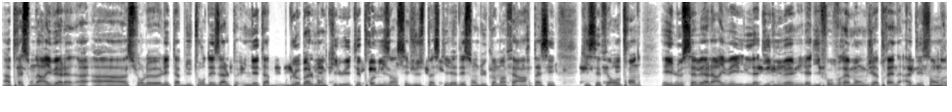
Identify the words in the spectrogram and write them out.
après son arrivée à sur l'étape du Tour des Alpes, une étape globalement qui lui était promise. Hein. c'est juste parce qu'il a descendu comme un fer à repasser qu'il s'est fait reprendre et il le savait à l'arrivée. Il l'a dit lui-même. Il a dit il faut vraiment que j'apprenne à descendre.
